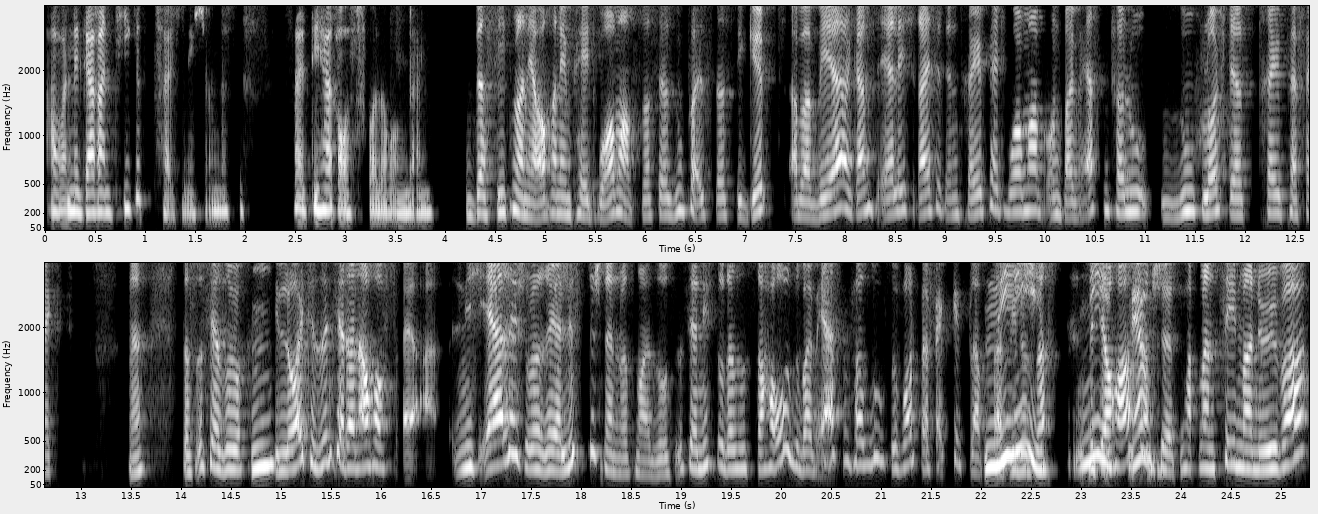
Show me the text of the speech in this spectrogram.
Aber eine Garantie gibt es halt nicht. Und das ist halt die Herausforderung dann. Das sieht man ja auch an den Paid Warm-Ups, was ja super ist, dass sie gibt. Aber wer, ganz ehrlich, reitet in Trail Paid Warm-Up und beim ersten Versuch läuft der Trail perfekt. Ne? Das ist ja so, hm. die Leute sind ja dann auch auf äh, nicht ehrlich oder realistisch, nennen wir es mal so. Es ist ja nicht so, dass es zu Hause beim ersten Versuch sofort perfekt geklappt hat. Wie du sagst, nie. mit der Horsemanship ja. hat man zehn Manöver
